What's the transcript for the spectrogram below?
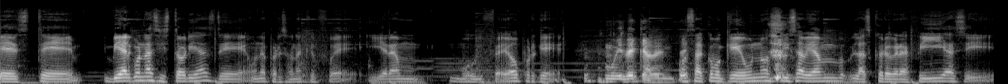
Este, vi algunas historias de una persona que fue y era muy feo porque... Muy decadente. O sea, como que unos sí sabían las coreografías y,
